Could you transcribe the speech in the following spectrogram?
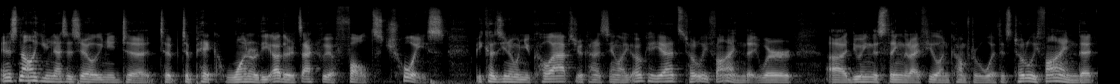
And it's not like you necessarily need to, to, to pick one or the other. It's actually a false choice because, you know, when you collapse, you're kind of saying like, okay, yeah, it's totally fine that we're uh, doing this thing that I feel uncomfortable with. It's totally fine that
